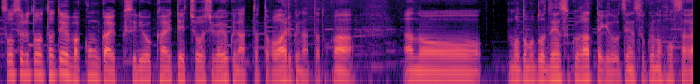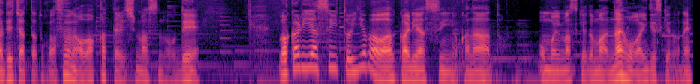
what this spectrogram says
そうすると例えば今回薬を変えて調子が良くなったとか悪くなったとかあのもともと喘息があったけど喘息の発作が出ちゃったとかそういうのが分かったりしますので分かりやすいといえば分かりやすいのかなと思いますけどまあない方がいいですけどね。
